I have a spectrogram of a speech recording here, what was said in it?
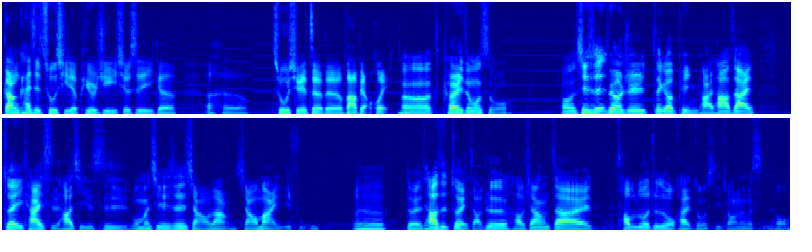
刚开始初期的 Pure-G，就是一个呃初学者的发表会。呃，可以这么说。呃，其实 Pure-G 这个品牌，它在最一开始，它其实是我们其实是想要让想要卖衣服。嗯，对，它是最早，就是好像在差不多就是我开始做西装那个时候。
